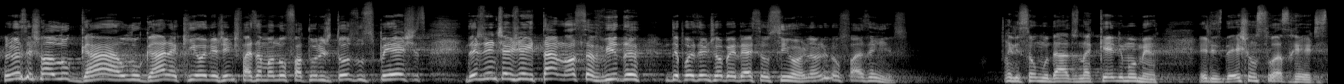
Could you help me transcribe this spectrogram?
pelo menos deixa eu alugar o lugar aqui onde a gente faz a manufatura de todos os peixes, deixa a gente ajeitar a nossa vida, depois a gente obedece ao Senhor. Não, eles não fazem isso. Eles são mudados naquele momento. Eles deixam suas redes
